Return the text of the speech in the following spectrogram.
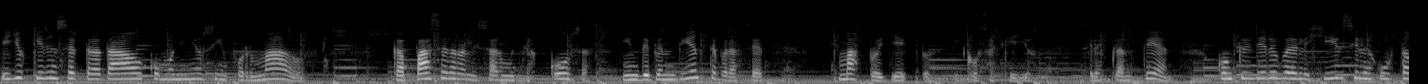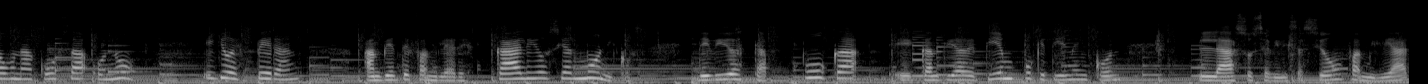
ellos quieren ser tratados como niños informados, capaces de realizar muchas cosas, independientes para hacer más proyectos y cosas que ellos se les plantean, con criterio para elegir si les gusta una cosa o no. Ellos esperan ambientes familiares cálidos y armónicos, debido a esta poca eh, cantidad de tiempo que tienen con la sociabilización familiar,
